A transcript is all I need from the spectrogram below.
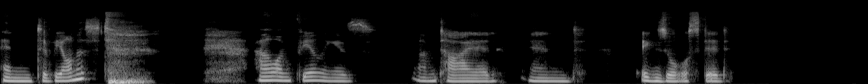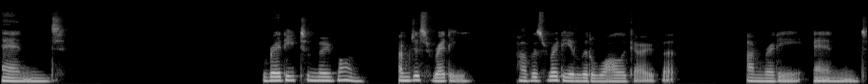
And to be honest, how I'm feeling is I'm tired and exhausted and ready to move on. I'm just ready. I was ready a little while ago, but I'm ready. And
